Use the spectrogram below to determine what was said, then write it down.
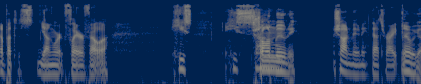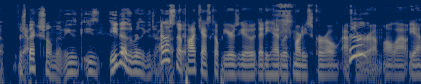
about this young Ric Flair fella. He's he's so, Sean Mooney. Sean Mooney. That's right. There we go. Respect Sean Mooney. He's he's he does a really good job. I listened to a podcast a couple years ago that he had with Marty Skrull after Really? um, All Out. Yeah.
